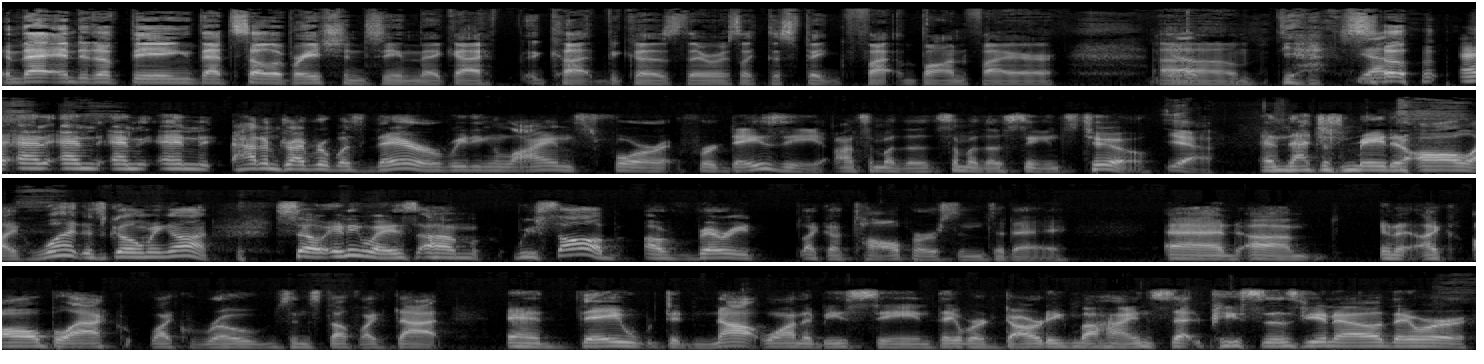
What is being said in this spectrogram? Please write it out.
and that ended up being that celebration scene that got cut because there was like this big fi- bonfire. Yep. Um, yeah. So yep. and, and and and Adam Driver was there reading lines for for Daisy on some of the some of those scenes too. Yeah and that just made it all like what is going on so anyways um we saw a, a very like a tall person today and um in like all black like robes and stuff like that and they did not want to be seen. They were darting behind set pieces you know? They were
